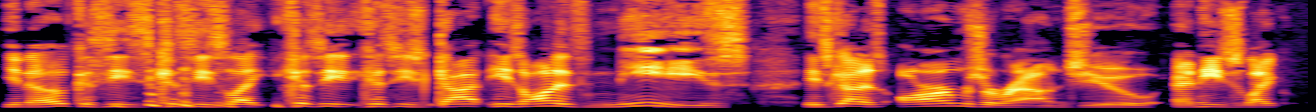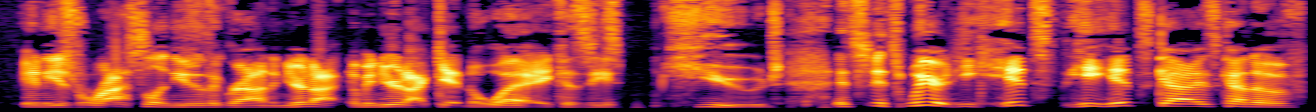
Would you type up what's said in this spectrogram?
You know, because he's because he's like because he because he's got he's on his knees, he's got his arms around you, and he's like and he's wrestling you to the ground, and you're not. I mean, you're not getting away because he's huge. It's it's weird. He hits he hits guys kind of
